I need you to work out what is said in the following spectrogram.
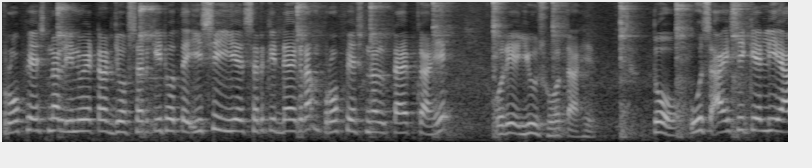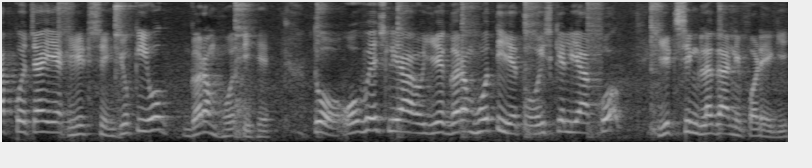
प्रोफेशनल इन्वर्टर जो सर्किट होते हैं इसी ये सर्किट डायग्राम प्रोफेशनल टाइप का है और ये यूज़ होता है। तो उस आईसी के लिए आपको चाहिए एक हीट सिंक क्योंकि वो गर्म होती है। तो ओब्वियसली ये गर्म होती है तो इसके लिए आपको हीट सिंक लगानी पड़ेगी।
